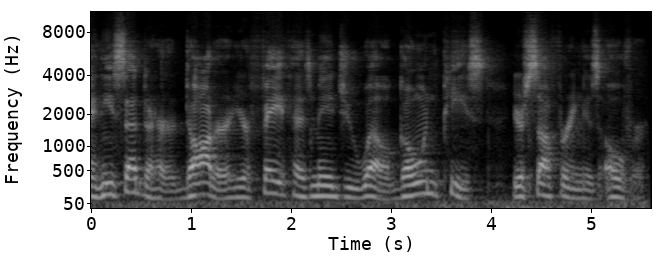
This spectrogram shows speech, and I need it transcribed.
and he said to her, "Daughter, your faith has made you well. Go in peace. Your suffering is over."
